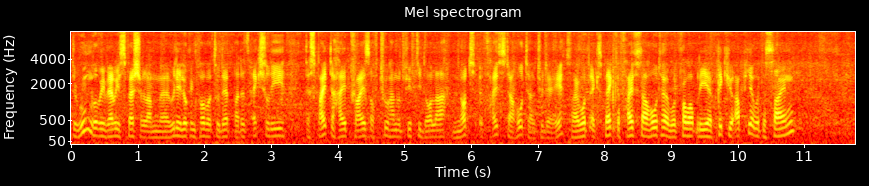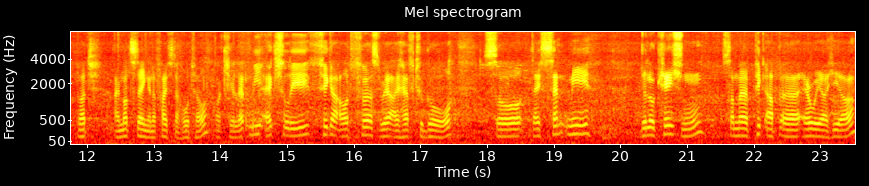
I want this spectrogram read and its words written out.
The room will be very special. I'm uh, really looking forward to that. But it's actually, despite the high price of $250, not a five-star hotel today. So I would expect a five-star hotel would probably uh, pick you up here with the sign. But I'm not staying in a five-star hotel. Okay, let me actually figure out first where I have to go. So they sent me the location, some uh, pickup uh, area here.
